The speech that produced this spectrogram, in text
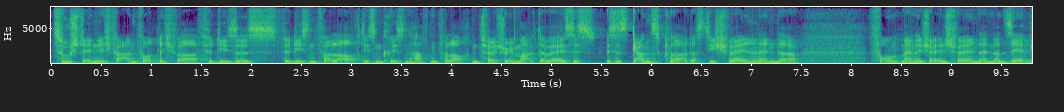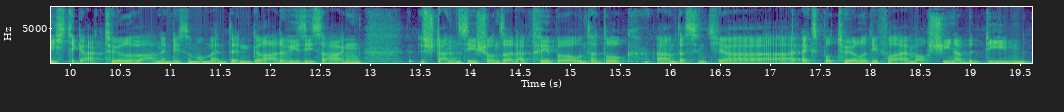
zuständig, verantwortlich war für, dieses, für diesen Verlauf, diesen krisenhaften Verlauf im Treasury-Markt. Aber es ist, es ist ganz klar, dass die Schwellenländer Fondsmanager in Schwellenländern sehr wichtige Akteure waren in diesem Moment. Denn gerade wie Sie sagen, standen sie schon seit Februar unter Druck. Ähm, das sind ja äh, Exporteure, die vor allem auch China bedienen.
